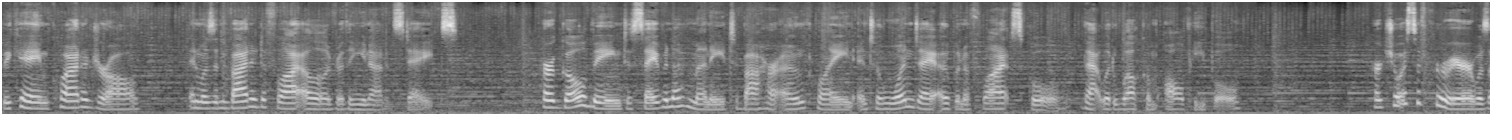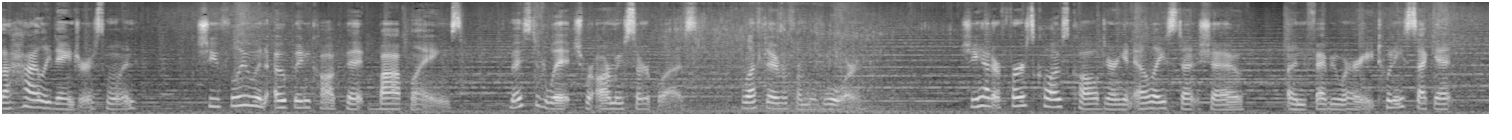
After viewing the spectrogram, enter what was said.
became quite a draw and was invited to fly all over the United States. Her goal being to save enough money to buy her own plane and to one day open a flight school that would welcome all people. Her choice of career was a highly dangerous one she flew in open cockpit biplanes, most of which were Army surplus, left over from the war. She had her first close call during an LA stunt show on February 22,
